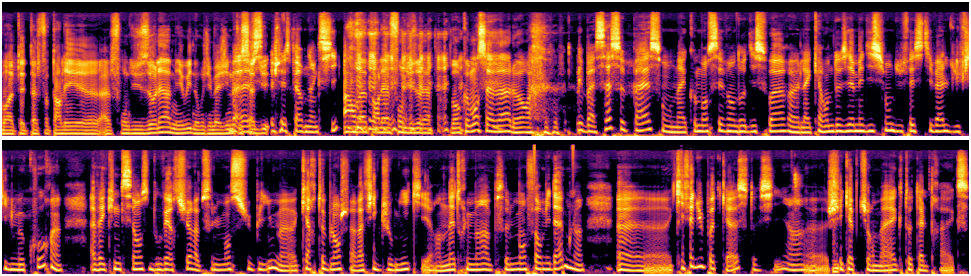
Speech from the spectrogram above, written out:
on va peut-être pas parler euh, à fond du Zola, mais oui, donc j'imagine Bah, que ça a dû. J'espère bien que si. Ah, on va parler à fond du Zola. Bon, comment ça va alors Et bah ça se passe. On a commencé vendredi soir euh, la 42e édition du festival du film court avec une séance d'ouverture absolument sublime. Carte blanche à Rafik Djoumi qui est un être humain absolument formidable, euh, qui fait du podcast aussi hein, chez Capture Mag, Total Tracks.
